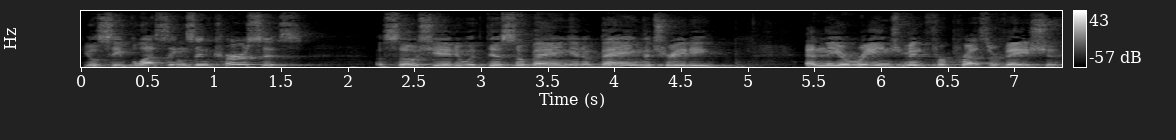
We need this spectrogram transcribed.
You'll see blessings and curses associated with disobeying and obeying the treaty and the arrangement for preservation,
